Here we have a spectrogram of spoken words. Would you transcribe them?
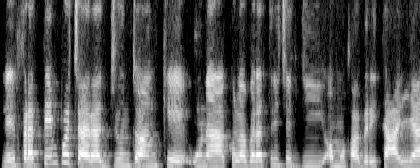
Nel frattempo ci ha raggiunto anche una collaboratrice di Homofaber Italia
